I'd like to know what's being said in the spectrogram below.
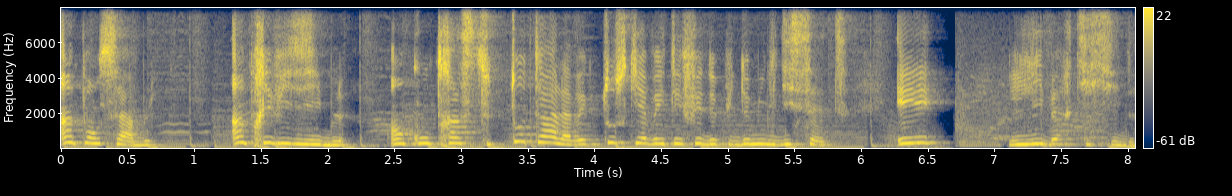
impensable, imprévisible, en contraste total avec tout ce qui avait été fait depuis 2017 et liberticide.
